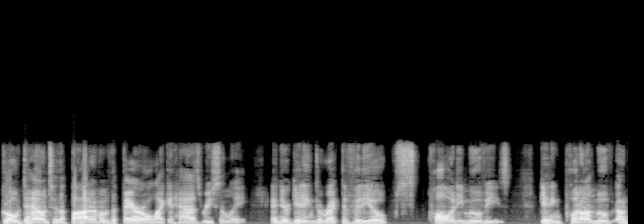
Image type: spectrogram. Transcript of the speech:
go down to the bottom of the barrel like it has recently, and you're getting direct-to-video quality movies getting put on, move, on,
